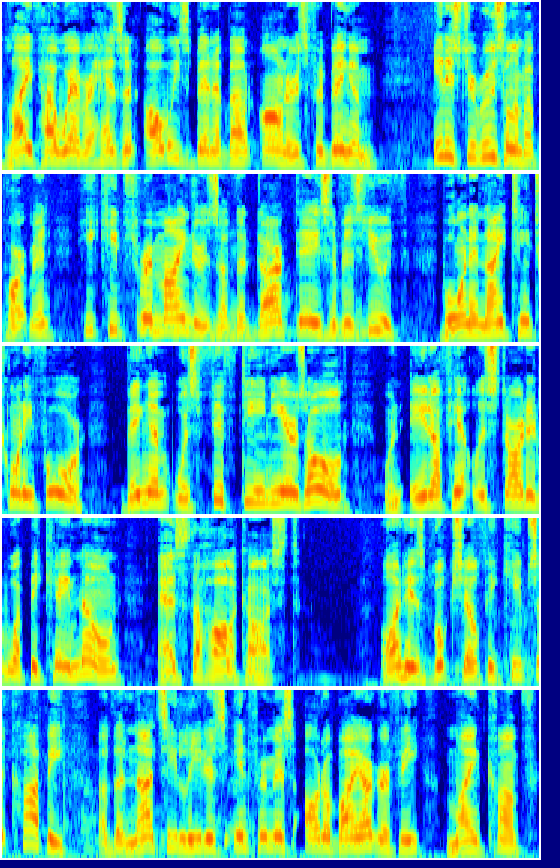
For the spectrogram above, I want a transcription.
Life, however, hasn't always been about honors for Bingham. In his Jerusalem apartment, he keeps reminders of the dark days of his youth. Born in 1924, Bingham was 15 years old when Adolf Hitler started what became known as the Holocaust. On his bookshelf, he keeps a copy of the Nazi leader's infamous autobiography, Mein Kampf,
